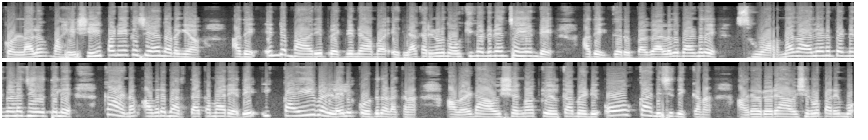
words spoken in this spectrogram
കൊള്ളാലോ. മഹേഷ് ഈ പണിയൊക്കെ ചെയ്യാൻ തുടങ്ങിയോ? അതെ എന്റെ ഭാര്യ പ്രഗ്നന്റ് ആകുമ്പോ എല്ലാ കാര്യങ്ങളും നോക്കിക്കണ്ട് ഞാൻ ചെയ്യണ്ടേ? അതെ ഗർഭകാലം എന്ന് പറയുന്നത് സുവർണകാലമാണ് പെണ്ണുങ്ങളുടെ ജീവിതത്തിൽ. കാരണം അവരെ ഭർത്താക്കന്മാരെ അതെ ഈ കൈവെള്ളയിൽ കൊണ്ടു നടക്കണം. അവരുടെ ആവശ്യങ്ങൾ കേൾക്കാൻ വേണ്ടി ഓക്കാനിച്ച് നിൽക്കണം അവരോരോരോ ആവശ്യങ്ങൾ പറയുമ്പോൾ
